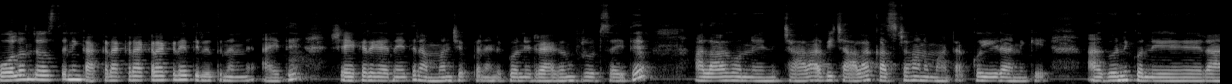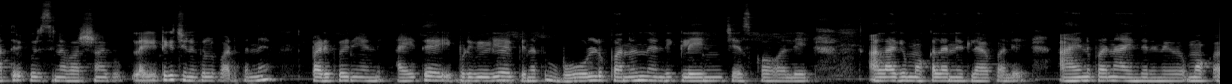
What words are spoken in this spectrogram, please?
పూలను చూస్తే ఇంక అక్కడక్కడ అక్కడక్కడే తిరుగుతున్నాను అయితే శేఖర్ గారిని అయితే రమ్మని చెప్పానండి. కొన్ని డ్రాగన్ ఫ్రూట్స్ అయితే అలాగ ఉన్నాయండి. చాలా అవి చాలా కష్టం అనమాట కొయ్యడానికి. అగోని కొన్ని రాత్రి కురిసిన వర్షం లైట్గా చినుకులు పడుతున్నాయి. పడిపోయినాయండి. అయితే ఇప్పుడు వీడియో అయిపోయిన తర్వాత బోల్డ్ పని ఉందండి క్లీనింగ్ చేసుకోవాలి. అలాగే మొక్కలన్నిటి లేపాలి. ఆయన పని అయింది మొక్క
